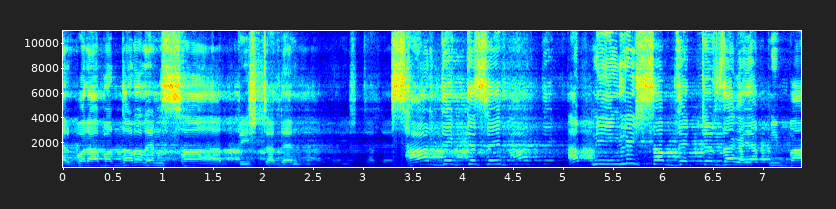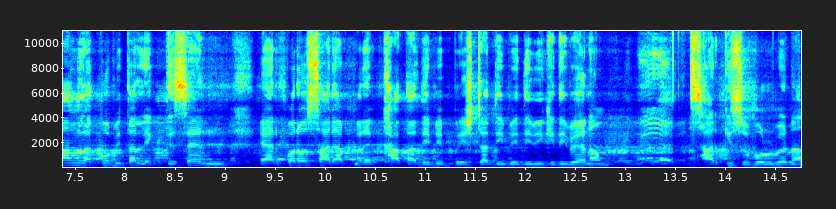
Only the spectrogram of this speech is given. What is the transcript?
এরপর আবার দাঁড়ালেন স্যার, পৃষ্ঠা দেন। স্যার দেখতেছে, আপনি ইংলিশ সাবজেক্টের জায়গায় আপনি বাংলা কবিতা লিখতেছেন। এরপরও স্যার আপনার খাতা দিবে, পৃষ্ঠা দিবে দিবে কি দিবে না? স্যার কিছু বলবে না।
